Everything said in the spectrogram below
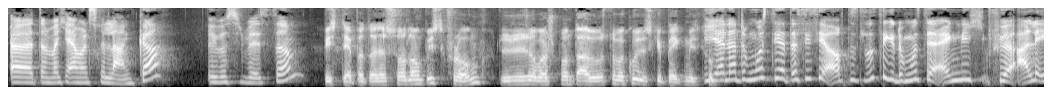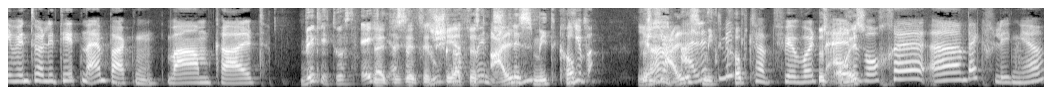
äh, dann war ich einmal in Sri Lanka über Silvester. Bis deppert, Alter, so lang bist du geflogen. Das ist aber spontan, du hast aber gutes Gepäck mitgebracht. Ja, na, du musst ja, das ist ja auch das Lustige, du musst ja eigentlich für alle Eventualitäten einpacken. Warm, kalt. wirklich, du hast echt Nein, das ist jetzt ein Scherz, du hast alles mitgehabt. Ich Du hast ich hab alles alles mitgehabt. mitgehabt. Wir wollten eine alles- Woche äh, wegfliegen, ja.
